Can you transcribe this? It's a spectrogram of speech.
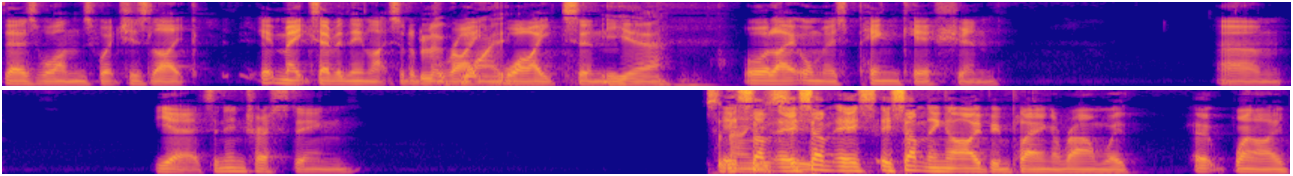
there's ones which is like it makes everything like sort of Look bright white. white, and Yeah. or like almost pinkish and um yeah, it's an interesting. So It's, some, it's, some, it's, it's something that I've been playing around with uh, when I,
